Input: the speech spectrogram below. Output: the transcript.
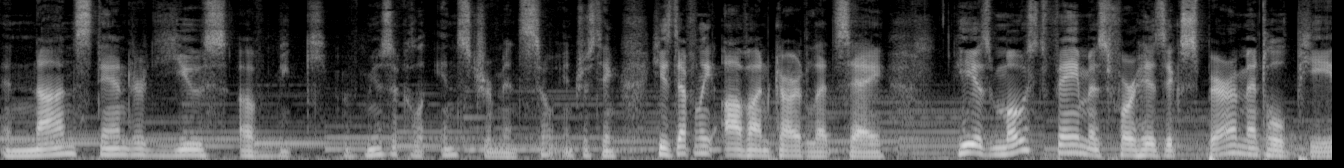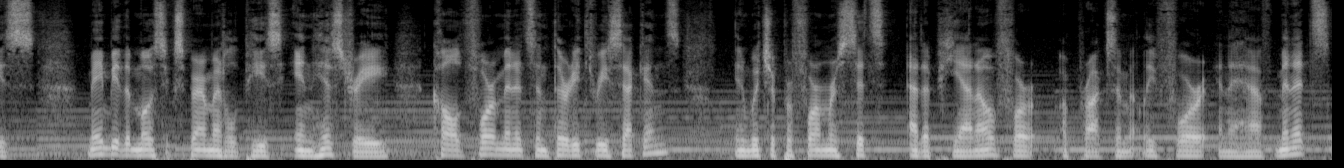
and non-standard use of mu- musical instruments. So interesting. He's definitely avant-garde, let's say. He is most famous for his experimental piece, maybe the most experimental piece in history, called 4 minutes and 33 seconds, in which a performer sits at a piano for approximately four and a half minutes,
